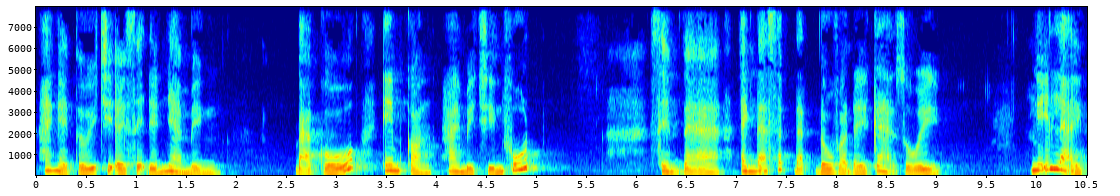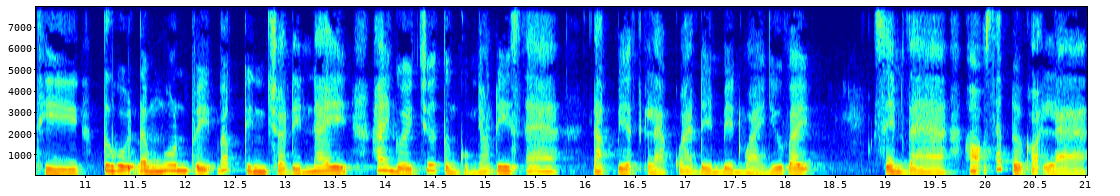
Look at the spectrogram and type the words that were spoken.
Hai ngày tới chị ấy sẽ đến nhà mình. Bà cố, em còn 29 phút. Xem ra anh đã sắp đặt đâu vào đấy cả rồi. Nghĩ lại thì từ hồi đồng ngôn về Bắc Kinh cho đến nay Hai người chưa từng cùng nhau đi xa Đặc biệt là qua đêm bên ngoài như vậy. Xem ra họ sắp được gọi là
